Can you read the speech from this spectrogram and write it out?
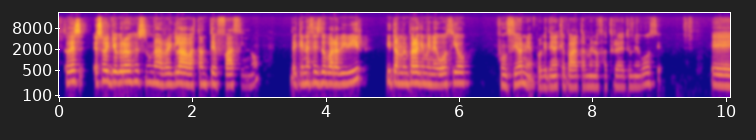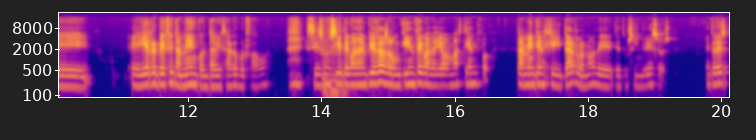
Entonces, eso yo creo que es una regla bastante fácil, ¿no? De qué necesito para vivir y también para que mi negocio funcione, porque tienes que pagar también la factura de tu negocio. Eh, IRPF también, contabilizarlo, por favor. si es un 7 cuando empiezas o un 15 cuando llevas más tiempo, también tienes que quitarlo, ¿no? De, tus ingresos. Entonces,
